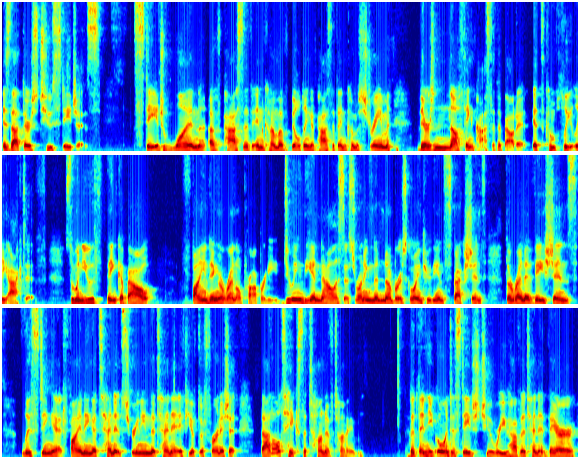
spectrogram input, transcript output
is that there's two stages. Stage one of passive income, of building a passive income stream, there's nothing passive about it. It's completely active. So when you think about finding a rental property, doing the analysis, running the numbers, going through the inspections, the renovations, listing it, finding a tenant, screening the tenant, if you have to furnish it, that all takes a ton of time. But then you go into stage two where you have the tenant there,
